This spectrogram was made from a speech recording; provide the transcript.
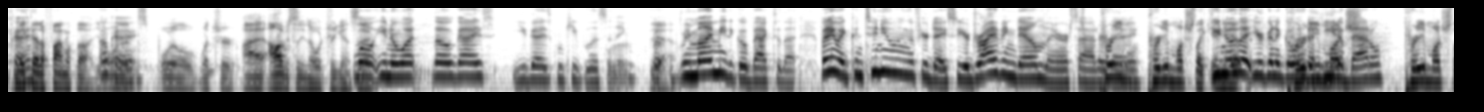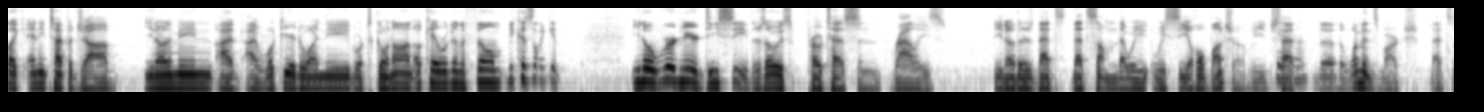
can make that a final thought. You don't want Okay. to spoil what you're. I obviously know what you're gonna say. Well, you know what though, guys, you guys can keep listening, but Yeah. remind me to go back to that. But anyway, continuing with your day. So you're driving down there Saturday. pretty pretty much like. Do you know that you're gonna go into pretty heat of battle? Pretty much like any type of job. You know what I mean? I, I what gear do I need? What's going on? Okay, we're gonna film because like it, you know, we're near DC. There's always protests and rallies. You know, there's that's that's something that we, we see a whole bunch of. We just Yeah. had the, the women's march. That's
